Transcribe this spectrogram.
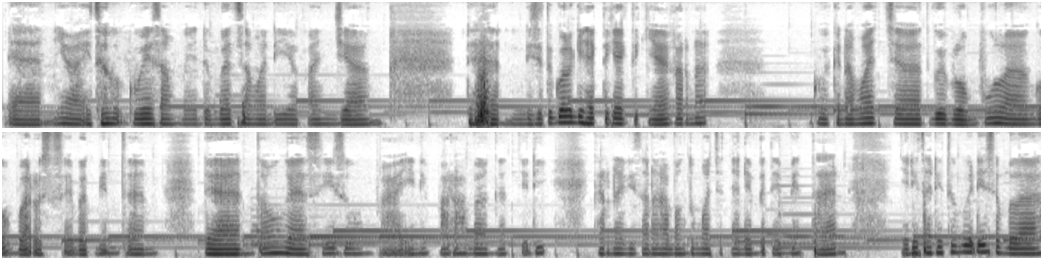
Dan ya itu gue sampai debat sama dia panjang. Dan di situ gue lagi hektik-hektiknya karena gue kena macet, gue belum pulang, gue baru selesai badminton. Dan tau gak sih sumpah ini parah banget. Jadi karena di sana abang tuh macetnya dempet-dempetan jadi tadi tuh gue di sebelah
